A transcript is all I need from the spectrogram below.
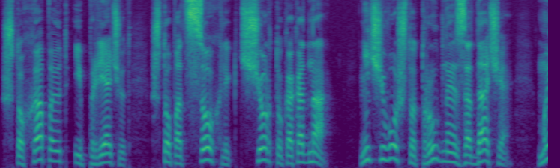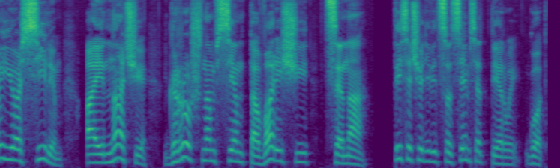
что хапают и прячут, что подсохли к черту как одна. Ничего, что трудная задача, мы ее осилим, а иначе грош нам всем, товарищи, цена. 1971 год.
